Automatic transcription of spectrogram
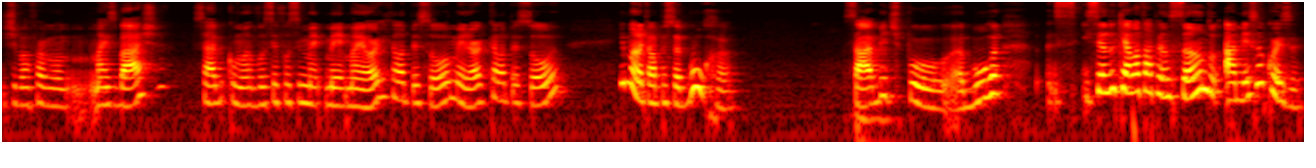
de uma forma mais baixa, sabe? Como se você fosse maior que aquela pessoa, melhor que aquela pessoa. E, mano, aquela pessoa é burra. Sabe? Tipo, é burra. E sendo que ela tá pensando a mesma coisa.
